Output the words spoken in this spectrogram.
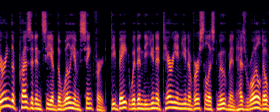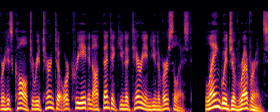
during the presidency of the William Sinkford, debate within the Unitarian Universalist movement has roiled over his call to return to or create an authentic Unitarian Universalist language of reverence.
